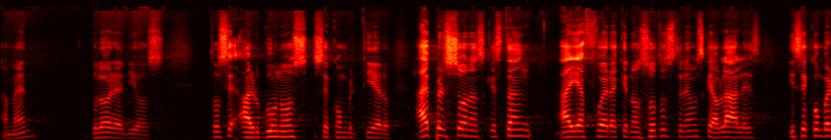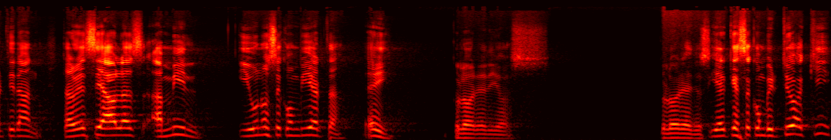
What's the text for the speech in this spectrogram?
Amén. Gloria a Dios. Entonces algunos se convirtieron. Hay personas que están ahí afuera que nosotros tenemos que hablarles y se convertirán. Tal vez si hablas a mil y uno se convierta, hey, gloria a Dios. Gloria a Dios. Y el que se convirtió aquí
